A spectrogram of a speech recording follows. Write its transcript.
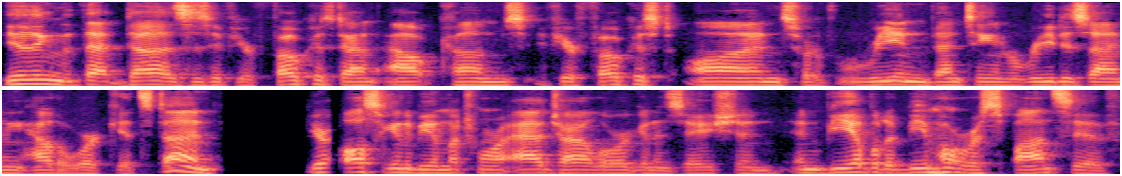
The other thing that that does is if you're focused on outcomes, if you're focused on sort of reinventing and redesigning how the work gets done, you're also going to be a much more agile organization and be able to be more responsive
